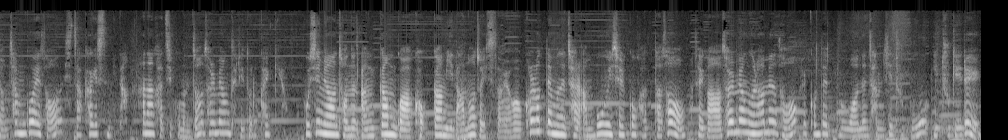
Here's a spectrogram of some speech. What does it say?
점 참고해서 시작하겠습니다. 하나 가지고 먼저 설명드리도록 할게요. 보시면 저는 안감과 겉감이 나눠져 있어요. 컬러 때문에 잘 안 보이실 것 같아서 제가 설명을 하면서 할 건데 원은 잠시 두고 이 두 개를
